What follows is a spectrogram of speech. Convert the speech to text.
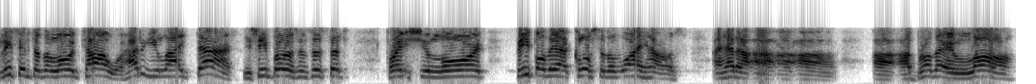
listen to the Lord's Hour. How do you like that? You see, brothers and sisters, praise you, Lord. People there close to the White House. I had a a, a, a, a brother-in-law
